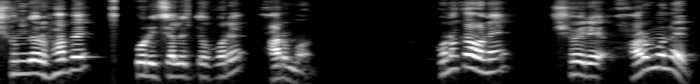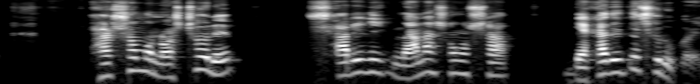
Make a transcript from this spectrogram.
সুন্দরভাবে পরিচালিত করে হরমোন। কোনো কারণে শরীরে হরমোনের ভারসাম্য নষ্ট হলে শারীরিক নানা সমস্যা দেখা দিতে শুরু করে।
